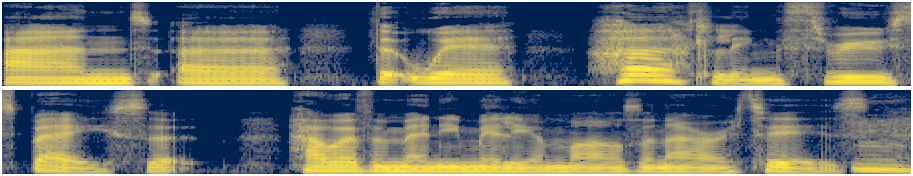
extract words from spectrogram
and uh, that we're hurtling through space at however many million miles an hour it is. Mm.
